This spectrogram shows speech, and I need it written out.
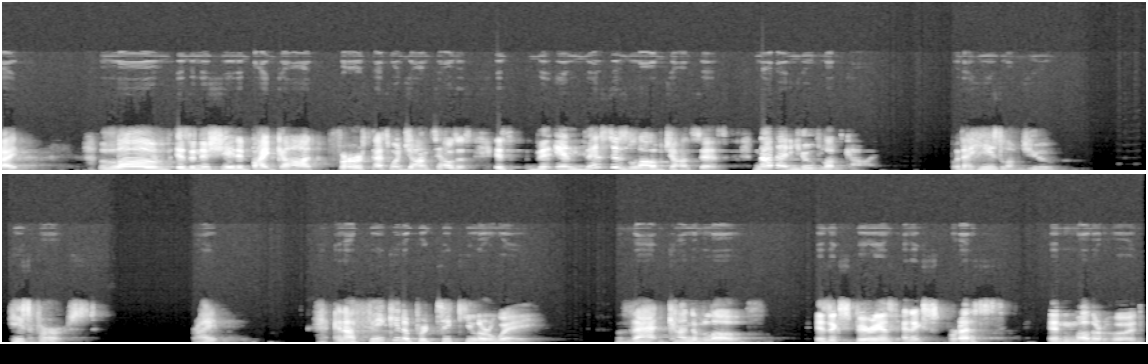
right? Love is initiated by God first. That's what John tells us. It's the, in this is love, John says. Not that you've loved God, but that He's loved you. He's first. Right? And I think in a particular way, that kind of love is experienced and expressed in motherhood.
